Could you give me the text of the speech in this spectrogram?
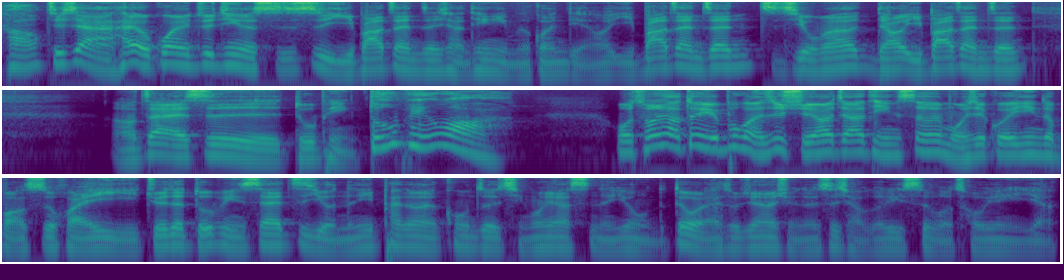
好，接下来还有关于最近的时事，以巴战争，想听你们的观点哦。以巴战争，子琪，我们要聊以巴战争。然后再来是毒品，毒品哇！我从小对于不管是学校、家庭、社会某些规定都保持怀疑，觉得毒品是在自己有能力判断、控制的情况下是能用的。对我来说，就像选择吃巧克力是否抽烟一样。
